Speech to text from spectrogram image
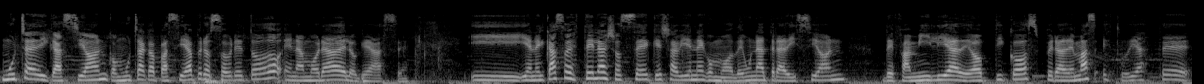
mucha dedicación, con mucha capacidad, pero sobre todo enamorada de lo que hace. Y, y en el caso de Estela yo sé que ella viene como de una tradición de familia de ópticos, pero además estudiaste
